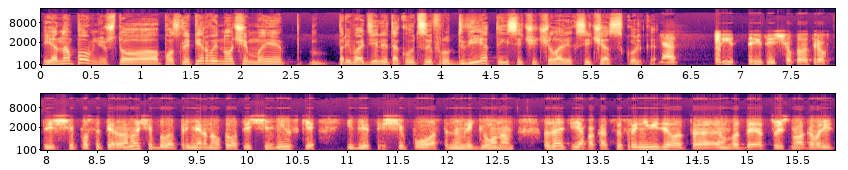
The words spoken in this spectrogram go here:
Я напомню, что после первой ночи мы приводили такую цифру 2000 человек. Сейчас сколько? Три, три тысячи, около трех тысяч после первой ночи было, примерно около тысячи в Минске и две тысячи по остальным регионам. Вы знаете, я пока цифры не видел, это МВД, то есть, ну, а говорить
